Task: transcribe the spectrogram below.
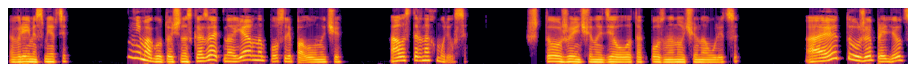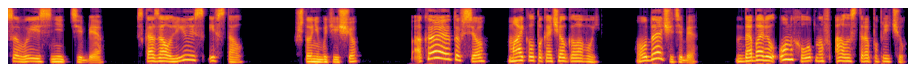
Время смерти. Не могу точно сказать, но явно после полуночи. Алластер нахмурился. Что женщина делала так поздно ночью на улице? А это уже придется выяснить тебе, сказал Льюис и встал. Что-нибудь еще? Пока это все. Майкл покачал головой. Удачи тебе, добавил он, хлопнув Алластера по плечу.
